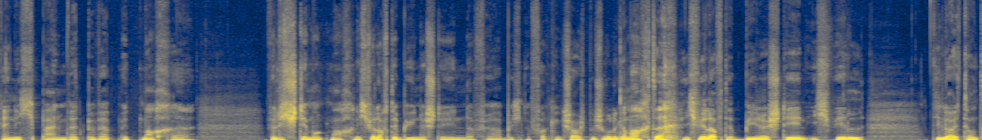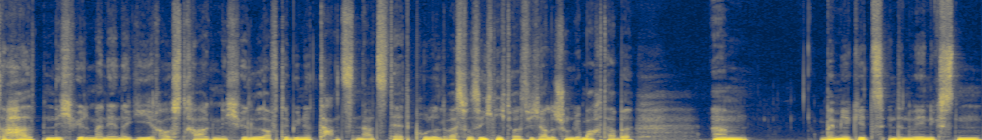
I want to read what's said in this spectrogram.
wenn ich bei einem Wettbewerb mitmache, will ich Stimmung machen. Ich will auf der Bühne stehen. Dafür habe ich eine fucking Schauspielschule gemacht. Ich will auf der Bühne stehen. Ich will die Leute unterhalten. Ich will meine Energie raustragen. Ich will auf der Bühne tanzen als Deadpool oder was weiß ich nicht, was ich alles schon gemacht habe. Ähm, bei mir geht es in den wenigsten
